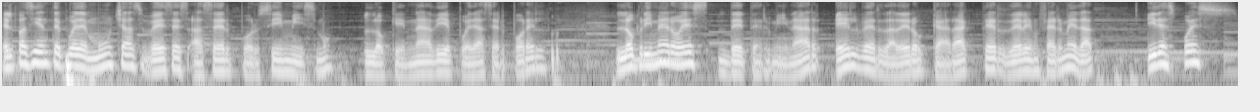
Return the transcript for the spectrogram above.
el paciente puede muchas veces hacer por sí mismo lo que nadie puede hacer por él. Lo primero es determinar el verdadero carácter de la enfermedad y después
